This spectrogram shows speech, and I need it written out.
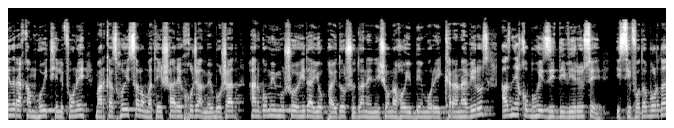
ин рақамҳои телефони марказҳои саломатии шаҳри хуҷанд мебошад. Ҳангоми мушоҳида ё пайдо шудани нишонаҳои бемории коронавирус аз niqобҳои зидди вирусӣ истифода бурда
